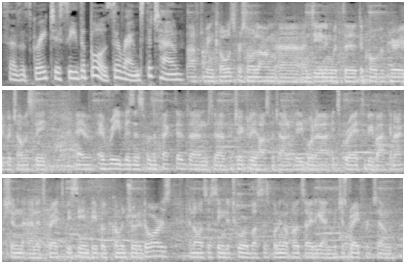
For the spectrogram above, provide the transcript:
says it's great to see the buzz around the town. After being closed for so long uh, and dealing with the, the COVID period, which obviously ev- every business was affected, and uh, particularly hospitality, but uh, it's great to be back in action and it's great to be seeing people coming through the doors and also seeing the tour buses pulling up outside again, which is great for the town.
